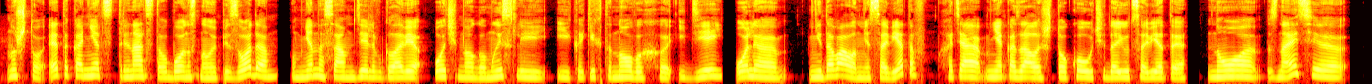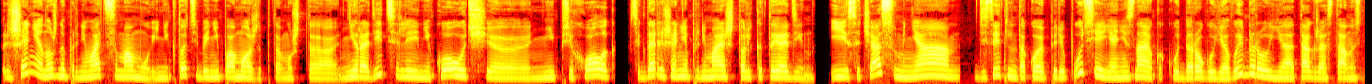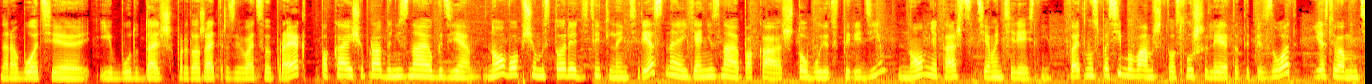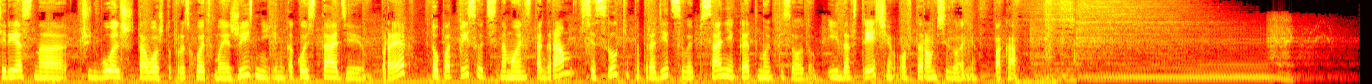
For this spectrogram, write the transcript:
Ну что, это конец 13-го бонусного эпизода. У меня на самом деле в голове очень много мыслей и каких-то новых э, идей. Оля не давала мне советов, хотя мне казалось, что коучи дают советы. Но, знаете, решение нужно принимать самому, и никто тебе не поможет, потому что ни родители, ни коуч, э, ни психолог всегда решение принимаешь только ты один. И сейчас у меня действительно такое перепутье, я не знаю, какую дорогу я выберу, я также останусь на работе и буду дальше продолжать развивать свой проект, пока еще, правда, не знаю где. Но, в общем, история действительно интересная, я не знаю пока, что будет впереди, но мне кажется, тем интересней. Поэтому спасибо вам, что слушали этот эпизод. Если вам интересно чуть больше того, что происходит в моей жизни и на какой стадии проект, то подписывайтесь на мой инстаграм, все ссылки по традиции в описании к этому эпизоду. И до встречи во втором сезоне. Пока!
